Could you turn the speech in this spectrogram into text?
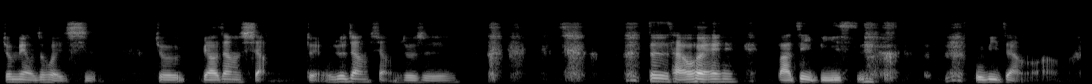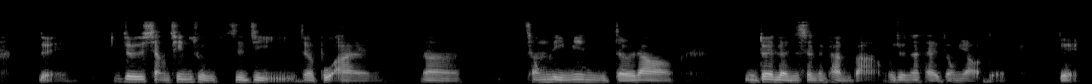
就没有这回事，就不要这样想，对我就这样想，就是，真的才会把自己逼死，不必这样啊，对，就是想清楚自己的不安，那从里面得到你对人生的看法，我觉得那才是重要的，对。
